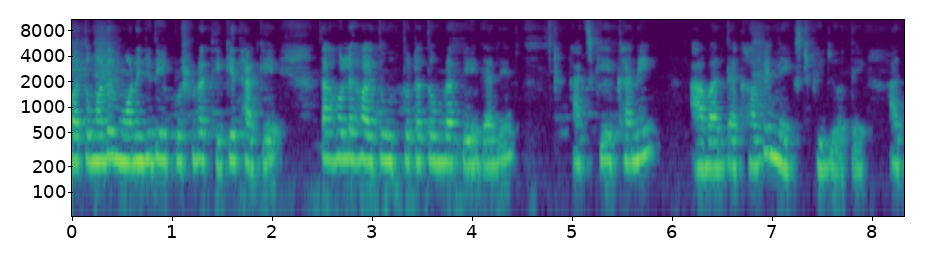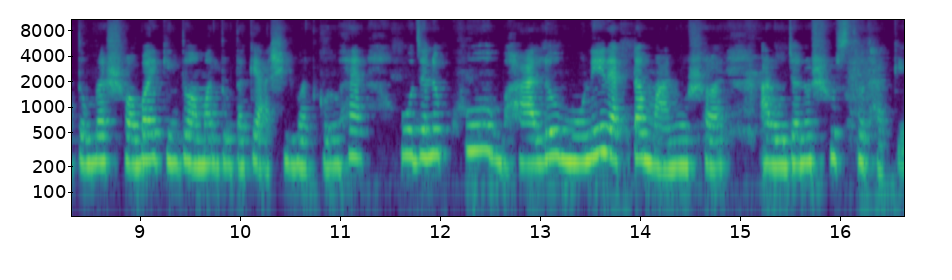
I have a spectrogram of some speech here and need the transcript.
বা তোমাদের মনে যদি এই প্রশ্নটা থেকে থাকে, তাহলে হয়তো উত্তরটা তোমরা পেয়ে গেলে। আজকে এখানেই, আবার দেখা হবে নেক্সট ভিডিওতে আর তোমরা সবাই কিন্তু আমার দোতাকে আশীর্বাদ করো হ্যাঁ? ও যেন খুব ভালো মনের একটা মানুষ হয়, আর ও যেন সুস্থ থাকে।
